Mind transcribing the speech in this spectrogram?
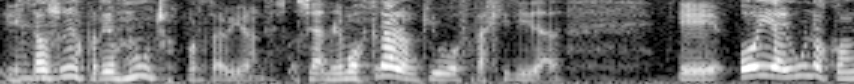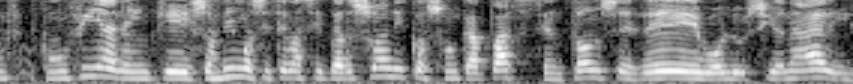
Estados Unidos perdió muchos portaaviones, o sea, demostraron que hubo fragilidad. Eh, hoy algunos confían en que esos mismos sistemas hipersónicos son capaces entonces de evolucionar y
